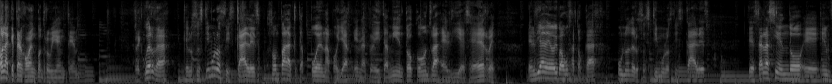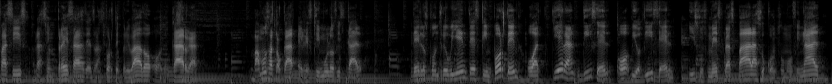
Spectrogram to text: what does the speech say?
Hola, ¿qué tal joven contribuyente? Recuerda que los estímulos fiscales son para que te puedan apoyar en el acreditamiento contra el ISR. El día de hoy vamos a tocar uno de los estímulos fiscales que están haciendo eh, énfasis las empresas de transporte privado o de carga. Vamos a tocar el estímulo fiscal de los contribuyentes que importen o adquieran diésel o biodiesel y sus mezclas para su consumo final.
